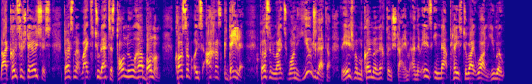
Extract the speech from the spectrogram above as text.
By person that writes two letters tonu rabonon kosav ois achas gdele. Person writes one huge letter. And there is in that place to write one. He wrote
